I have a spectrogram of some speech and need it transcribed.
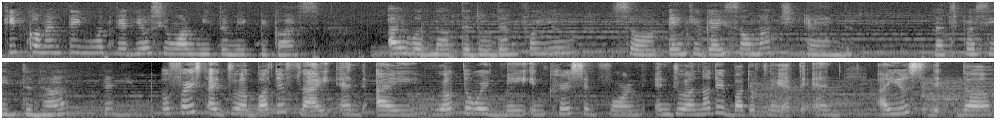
keep commenting what videos you want me to make because I would love to do them for you. So thank you guys so much and let's proceed to the video. So first I drew a butterfly and I wrote the word May in cursive form and drew another butterfly at the end. I used the, the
